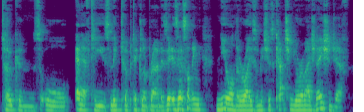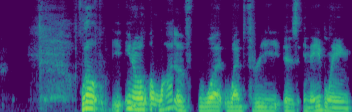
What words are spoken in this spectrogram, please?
tokens or NFTs linked to a particular brand? Is it is there something new on the horizon which is catching your imagination, Jeff? Well, you know, a lot of what Web3 is enabling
